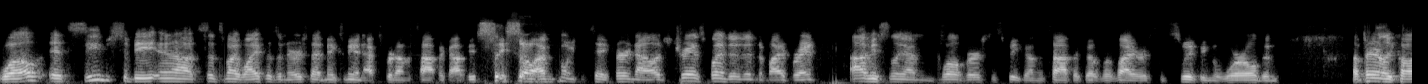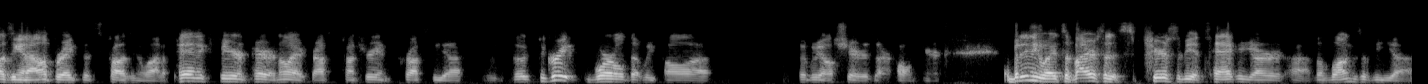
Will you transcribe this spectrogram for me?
Well, it seems to be, and uh, since my wife is a nurse, that makes me an expert on the topic, obviously. So I'm going to take her knowledge, transplant it into my brain. Obviously, I'm well versed to speak on the topic of a virus that's sweeping the world and apparently causing an outbreak that's causing a lot of panic, fear, and paranoia across the country and across the uh, the, the great world that we call uh, that we all share as our home here. But anyway, it's a virus that appears to be attacking our uh, the lungs of the uh,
